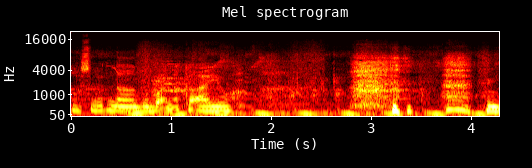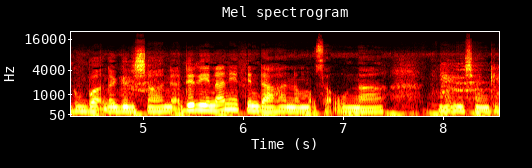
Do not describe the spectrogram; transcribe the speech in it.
muslot na guba na kaayo. guba na gid siya. Ni diri na ni tindahan namo sa una. Mo ni siyang gi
